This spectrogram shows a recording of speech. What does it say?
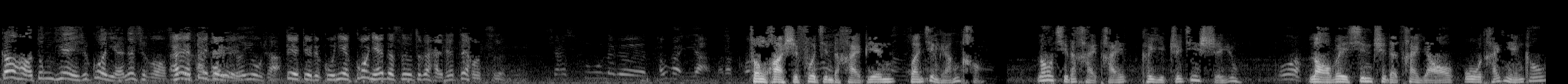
刚好冬天也是过年的时候，哎，对对也能用上。对对对，过年过年的时候，这个海苔最好吃了，像梳那个头发一样。奉化市附近的海边环境良好，捞起的海苔可以直接食用。老味新吃的菜肴五台年糕，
